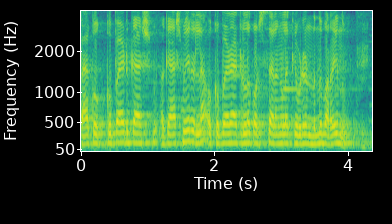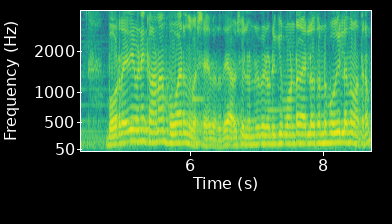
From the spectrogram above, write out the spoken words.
പാക്ക് ഒക്കുപ്പൈഡ് കാശ്മീർ കാശ്മീർ അല്ല ഒക്കുപ്പൈഡ് ആയിട്ടുള്ള കുറച്ച് സ്ഥലങ്ങളൊക്കെ ഇവിടെ ഉണ്ടെന്ന് പറയുന്നു. ബോർഡർ ഏരിയ വേണമെങ്കിൽ കാണാൻ പോകാമായിരുന്നു പക്ഷേ വെറുതെ ആവശ്യമില്ലാണ്ട് പരിപാടിക്ക് പോകേണ്ട കാര്യമില്ലാത്തതുകൊണ്ട് പോയില്ലെന്ന് മാത്രം.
